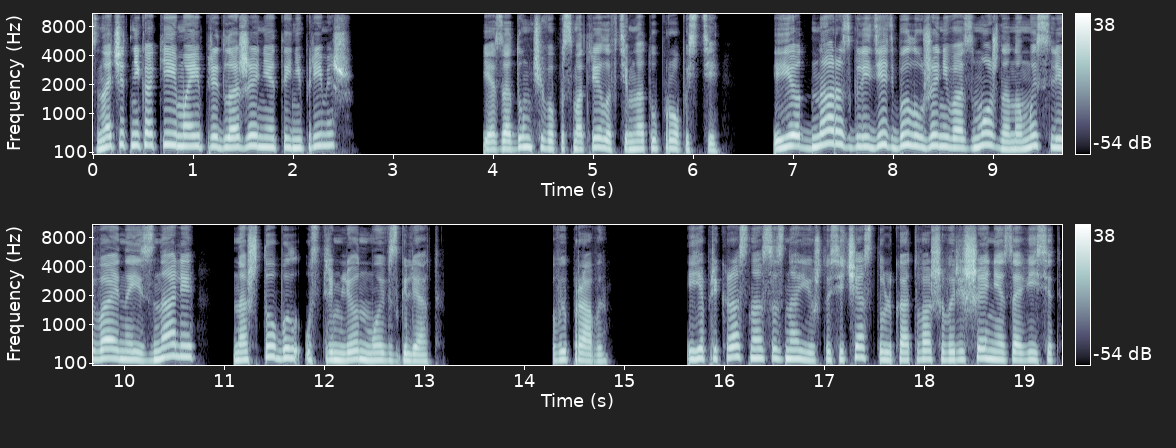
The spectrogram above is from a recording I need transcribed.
Значит, никакие мои предложения ты не примешь? Я задумчиво посмотрела в темноту пропасти. Ее дна разглядеть было уже невозможно, но мы с Ливайной знали, на что был устремлен мой взгляд. Вы правы. И я прекрасно осознаю, что сейчас только от вашего решения зависит,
